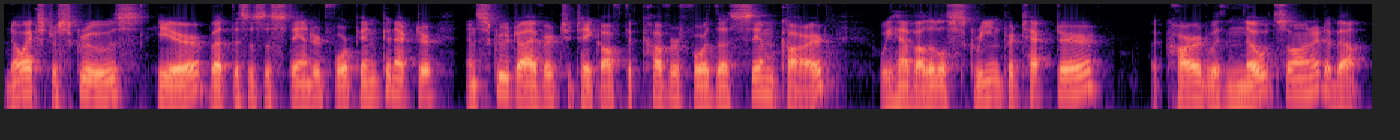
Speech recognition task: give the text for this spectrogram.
No extra screws here, but this is the standard 4-pin connector and screwdriver to take off the cover for the SIM card. We have a little screen protector, a card with notes on it about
